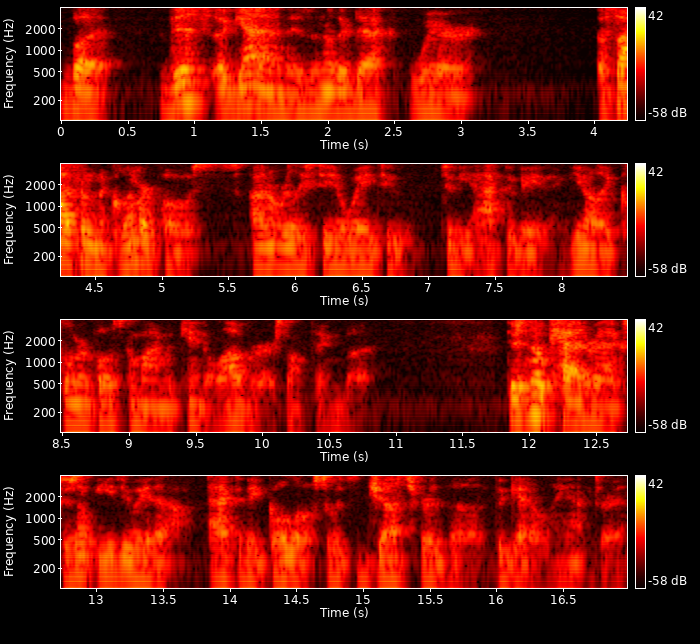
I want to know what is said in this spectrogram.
But this again is another deck where, aside from the Glimmer Posts, I don't really see a way to to be activating. You know, like Glimmer Post combined with Candelabra or something, but there's no cataracts. There's no easy way to activate Golos, so it's just for the the get a land, right?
